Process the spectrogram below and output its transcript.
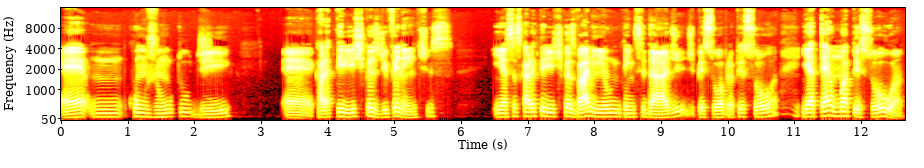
é um conjunto de é, características diferentes e essas características variam em intensidade de pessoa para pessoa e até uma pessoa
